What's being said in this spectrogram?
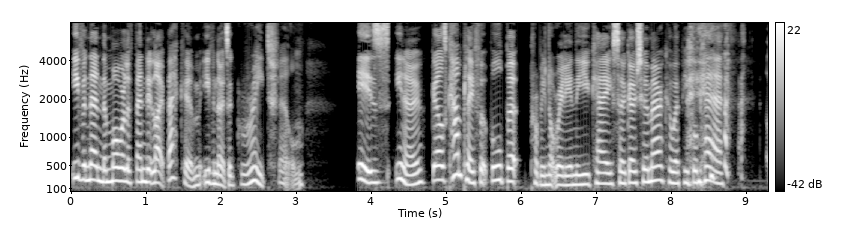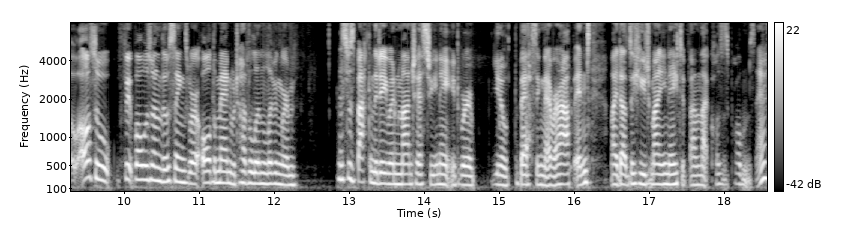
even then, the moral of Bend It Like Beckham, even though it's a great film, is, you know, girls can play football, but probably not really in the UK. So go to America where people care. also, football was one of those things where all the men would huddle in the living room this was back in the day when Manchester United were, you know, the best thing that ever happened. My dad's a huge Man United fan, that causes problems now.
